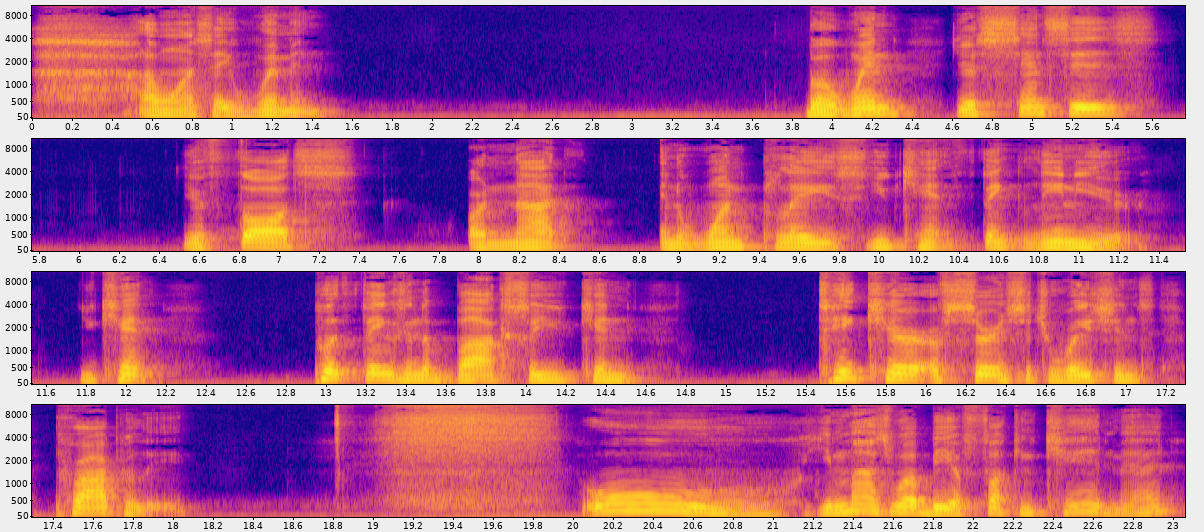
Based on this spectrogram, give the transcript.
I don't want to say women. But when your senses, your thoughts are not in one place, you can't think linear. You can't put things in the box so you can take care of certain situations properly. Ooh, you might as well be a fucking kid, man.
